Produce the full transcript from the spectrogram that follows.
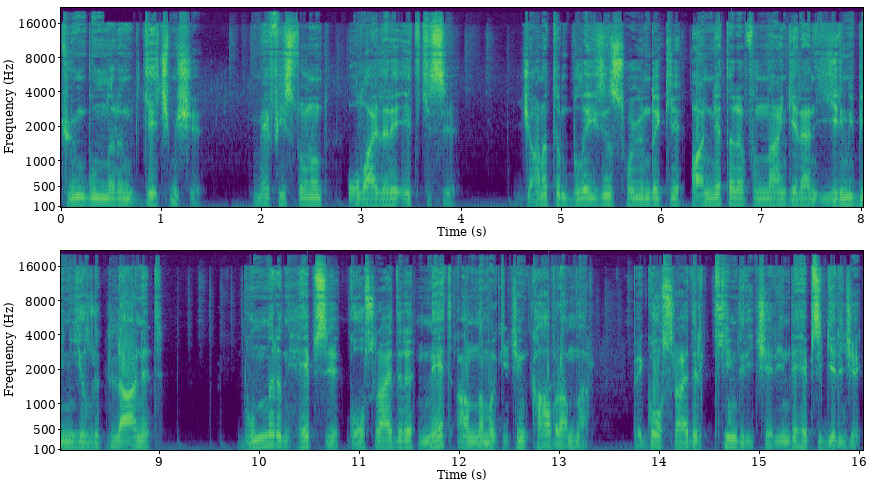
tüm bunların geçmişi, Mephisto'nun olaylara etkisi, Jonathan Blaze'in soyundaki anne tarafından gelen 20 bin yıllık lanet. Bunların hepsi Ghost Rider'ı net anlamak için kavramlar ve Ghost Rider kimdir içeriğinde hepsi gelecek.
